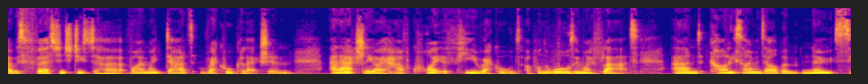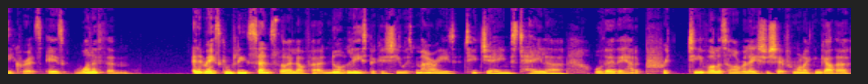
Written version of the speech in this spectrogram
I was first introduced to her via my dad's record collection, and actually, I have quite a few records up on the walls in my flat, and Carly Simon's album, No Secrets, is one of them. And it makes complete sense that I love her, not least because she was married to James Taylor, although they had a pretty volatile relationship from what I can gather.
